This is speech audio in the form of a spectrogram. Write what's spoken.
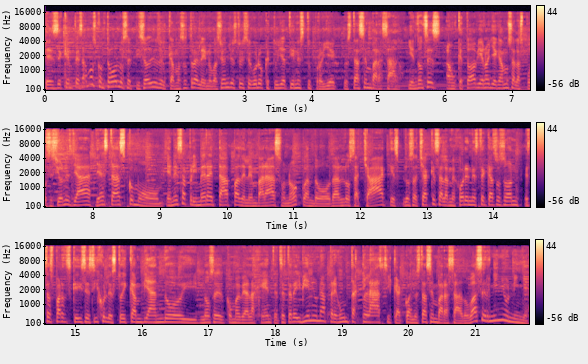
Desde que empezamos con todos los episodios del Kama Sutra de la Innovación, yo estoy seguro que tú ya tienes tu proyecto, estás embarazado. Y entonces, aunque todavía no llegamos a las posiciones, ya, ya estás como en esa primera etapa del embarazo, ¿no? Cuando dan los achaques. Los achaques a lo mejor en este caso son estas partes que dices, híjole, estoy cambiando y no sé cómo ve a la gente, etcétera. Y viene una pregunta clásica cuando estás embarazado. ¿Va a ser niño o niña?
